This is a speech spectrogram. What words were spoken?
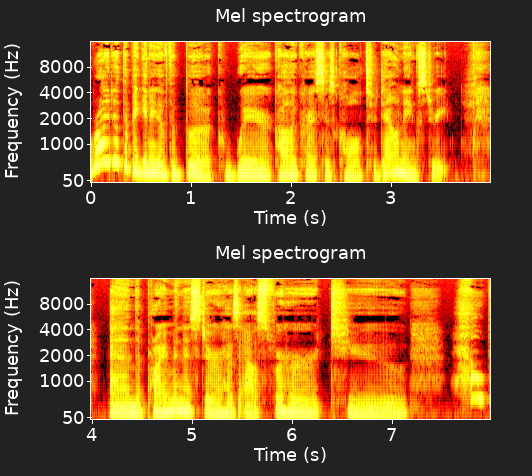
right at the beginning of the book where Carla Cress is called to Downing Street. And the Prime Minister has asked for her to help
